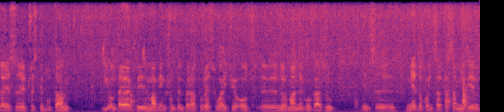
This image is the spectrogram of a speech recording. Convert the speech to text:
to jest y, czysty butan i on tak jakby ma większą temperaturę, słuchajcie, od y, normalnego gazu, więc nie do końca czasami wiem,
